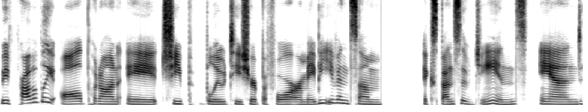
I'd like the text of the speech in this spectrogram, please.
We've probably all put on a cheap blue t shirt before, or maybe even some expensive jeans and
